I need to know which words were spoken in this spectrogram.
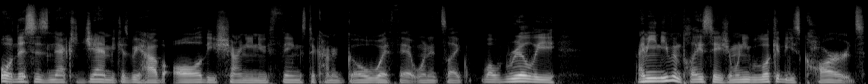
oh this is next gen because we have all these shiny new things to kind of go with it when it's like well really I mean, even PlayStation, when you look at these cards,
